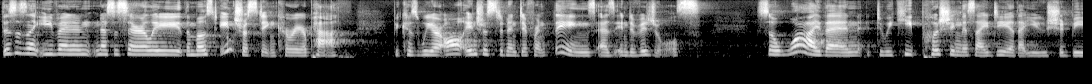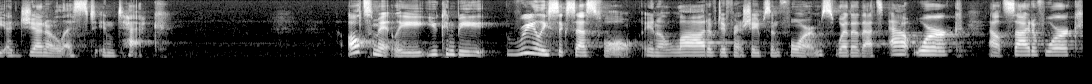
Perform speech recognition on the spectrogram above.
This isn't even necessarily the most interesting career path because we are all interested in different things as individuals. So why then do we keep pushing this idea that you should be a generalist in tech? Ultimately, you can be really successful in a lot of different shapes and forms, whether that's at work, outside of work,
